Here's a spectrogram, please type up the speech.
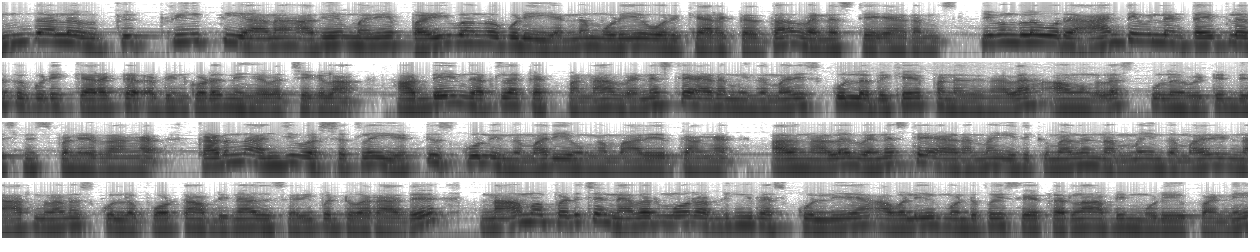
இந்த அளவுக்கு கிரீப்பியான அதே மாதிரியே பழிவாங்கக்கூடிய எண்ணமுடைய ஒரு கேரக்டர் தான் வெனஸ்டே ஆடம்ஸ் இவங்கள ஒரு ஆன்டிவில்லன் டைப்ல இருக்கக்கூடிய கேரக்டர் அப்படின்னு கூட நீங்க வச்சுக்கலாம். அப்படியே இந்த இடத்துல கட் பண்ணா வெனஸ்டே ஆடம் இந்த மாதிரி ஸ்கூல்ல பிஹேவ் பண்ணதுனால அவங்கள ஸ்கூலை விட்டு டிஸ்மிஸ் பண்ணிடுறாங்க. கடந்த அஞ்சு வருஷத்துல எட்டு ஸ்கூல் இந்த மாதிரி இவங்க மாறி இருக்காங்க அதனால வெனஸ்டே ஆடம இதுக்கு மேல நம்ம இந்த மாதிரி நார்மலான ஸ்கூல்ல போட்டோம் அப்படின்னா அது சரிப்பட்டு வராது. நாம படிச்ச நெவர்மோர் அப்படிங்கிற ஸ்கூல்லயே அவளையும் கொண்டு போய் சேர்த்தரலாம் அப்படின்னு முடிவு பண்ணி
